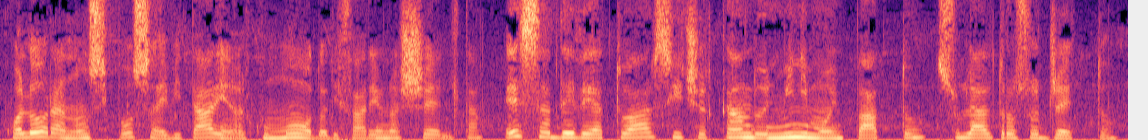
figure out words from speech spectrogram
Qualora non si possa evitare in alcun modo di fare una scelta, essa deve attuarsi cercando il minimo impatto sull'altro soggetto,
